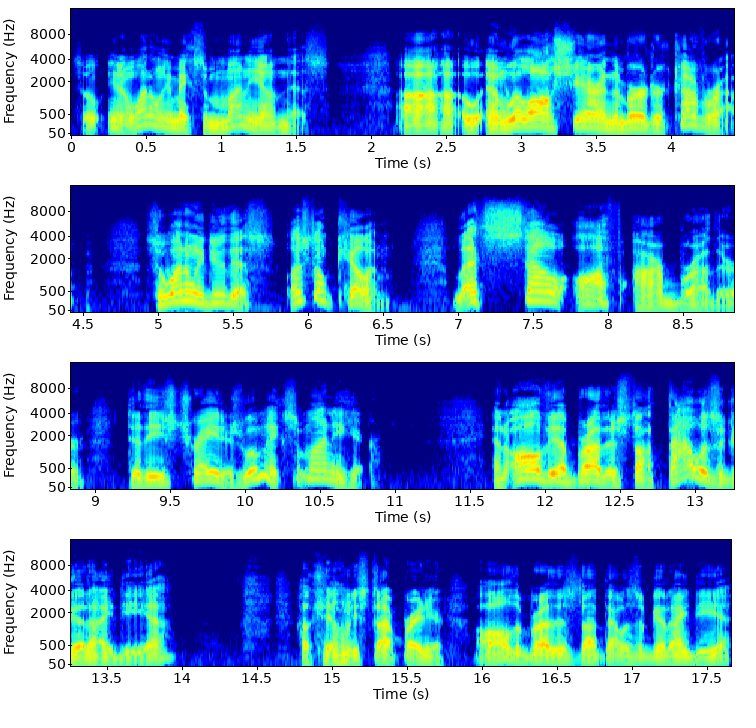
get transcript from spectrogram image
So, you know, why don't we make some money on this? Uh, and we'll all share in the murder cover up. So, why don't we do this? Let's don't kill him. Let's sell off our brother to these traders. We'll make some money here. And all the brothers thought that was a good idea. Okay, let me stop right here. All the brothers thought that was a good idea.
